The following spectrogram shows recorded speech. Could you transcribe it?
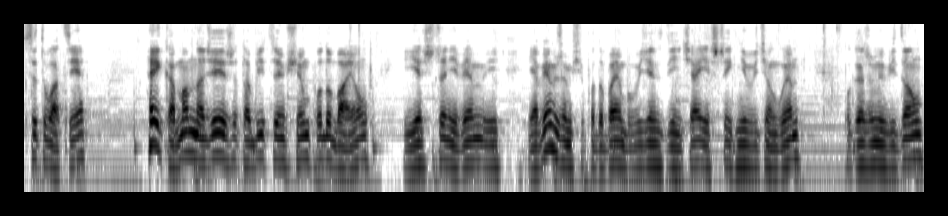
sytuacje. Hejka, mam nadzieję, że tablice się podobają. Jeszcze nie wiem, ja wiem, że mi się podobają, bo widziałem zdjęcia, jeszcze ich nie wyciągłem. Pokażemy widzom.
